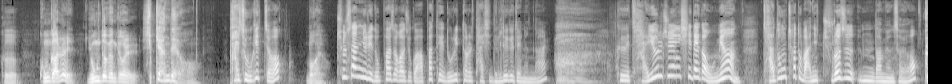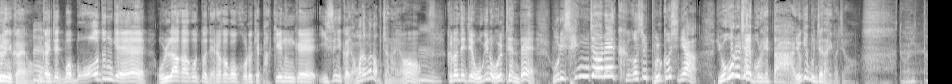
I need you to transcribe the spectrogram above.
그 공간을 용도 변경을 쉽게 한대요. 다시 오겠죠? 뭐가요? 출산율이 높아져가지고 아파트에 놀이터를 다시 늘리게 되는 날. 아 그 자율주행 시대가 오면 자동차도 많이 줄어든다면서요? 그러니까요. 네. 그러니까 이제 뭐 모든 게 올라가고 또 내려가고 그렇게 바뀌는 게 있으니까 영원한 건 없잖아요. 음. 그런데 이제 오기는 올 텐데 우리 생전에 그것을 볼 것이냐 요거를 잘 모르겠다. 요게 문제다 이거죠. 놀이터.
